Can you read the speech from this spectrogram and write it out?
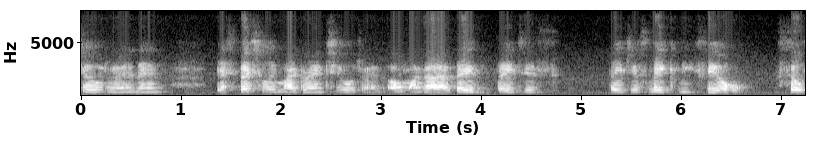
children, and especially my grandchildren. Oh my God, they they just they just make me feel so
